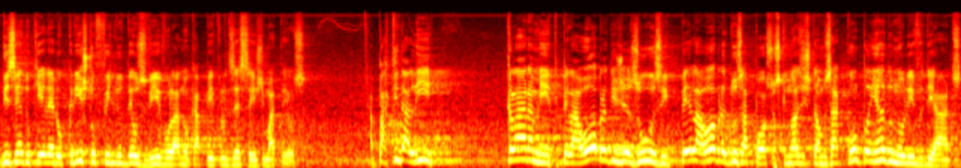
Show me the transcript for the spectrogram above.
dizendo que ele era o Cristo, o Filho do Deus vivo, lá no capítulo 16 de Mateus. A partir dali, claramente pela obra de Jesus e pela obra dos apóstolos que nós estamos acompanhando no livro de Atos,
